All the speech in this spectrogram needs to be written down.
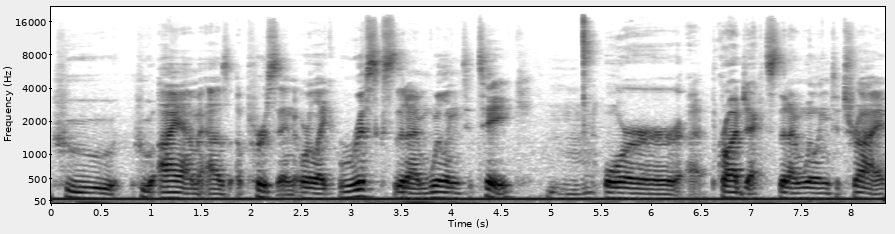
who who I am as a person or like risks that I'm willing to take Mm-hmm. or uh, projects that I'm willing to try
